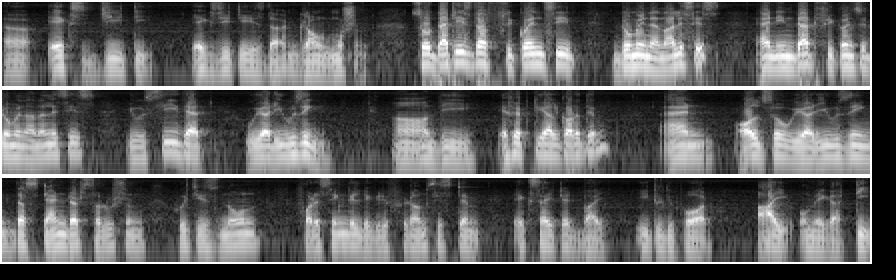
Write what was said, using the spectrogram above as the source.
uh, xgt, xgt is the ground motion. So, that is the frequency domain analysis and in that frequency domain analysis you see that we are using uh, the FFT algorithm and also we are using the standard solution which is known for a single degree freedom system excited by e to the power i omega t.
